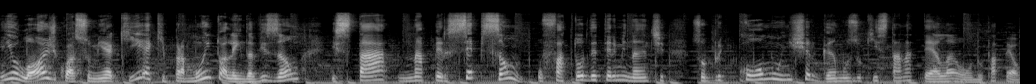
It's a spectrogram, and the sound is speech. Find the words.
E o lógico a assumir aqui é que, para muito além da visão, está na percepção o fator determinante sobre como enxergamos o que está na tela ou no papel.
